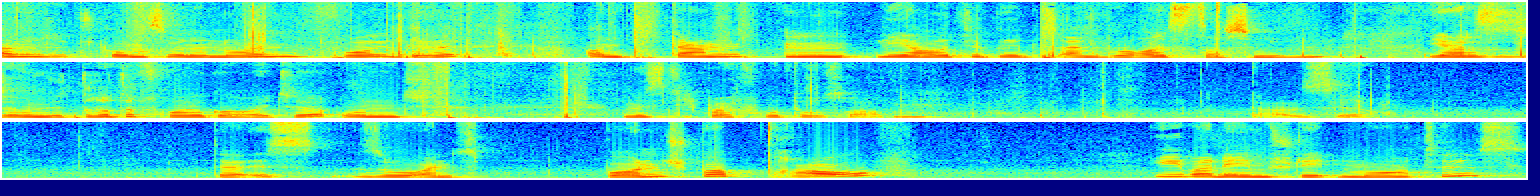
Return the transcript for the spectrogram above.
hallo und herzlich willkommen zu einer neuen Folge. Und dann, mh, ja, heute gibt es ein Brawl Stars Meme. Ja, das ist unsere dritte Folge heute und müsste ich bei Fotos haben. Da ist er. Da ist so ein Spongebob drauf. Über dem steht Mortis.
